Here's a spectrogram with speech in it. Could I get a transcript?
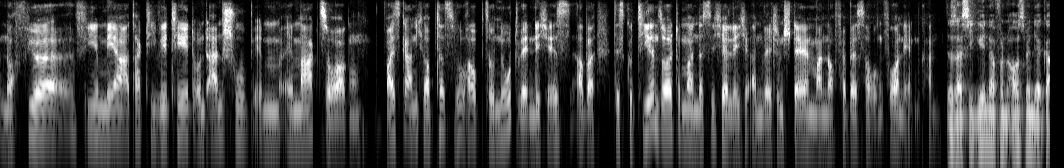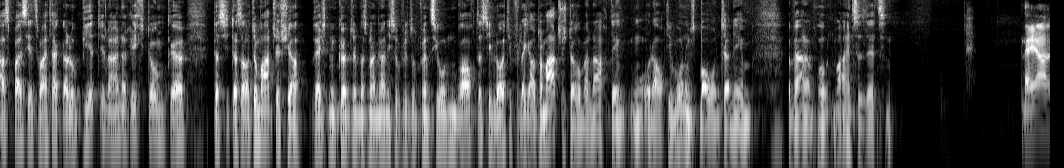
noch für viel mehr Attraktivität und Anschub im, im Markt sorgen weiß gar nicht, ob das überhaupt so notwendig ist, aber diskutieren sollte man das sicherlich, an welchen Stellen man noch Verbesserungen vornehmen kann. Das heißt, Sie gehen davon aus, wenn der Gaspreis jetzt weiter galoppiert in eine Richtung, dass sich das automatisch ja rechnen könnte, dass man gar nicht so viel Subventionen braucht, dass die Leute vielleicht automatisch darüber nachdenken oder auch die Wohnungsbauunternehmen Wärmepumpen einzusetzen. Naja,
